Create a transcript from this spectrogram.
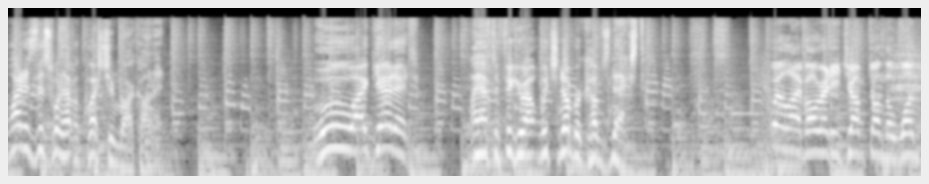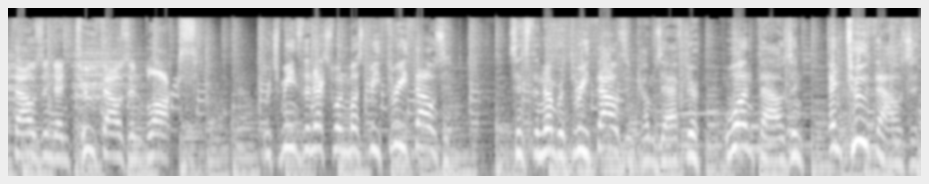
Why does this one have a question mark on it? Ooh, I get it. I have to figure out which number comes next. Well, I've already jumped on the 1,000 and 2,000 blocks, which means the next one must be 3,000, since the number 3,000 comes after 1,000 and 2,000.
